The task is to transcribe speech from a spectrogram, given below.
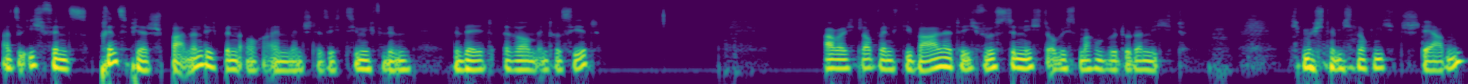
Also ich finde es prinzipiell spannend. Ich bin auch ein Mensch, der sich ziemlich für den Weltraum interessiert. Aber ich glaube, wenn ich die Wahl hätte, ich wüsste nicht, ob ich es machen würde oder nicht. Ich möchte mich noch nicht sterben.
